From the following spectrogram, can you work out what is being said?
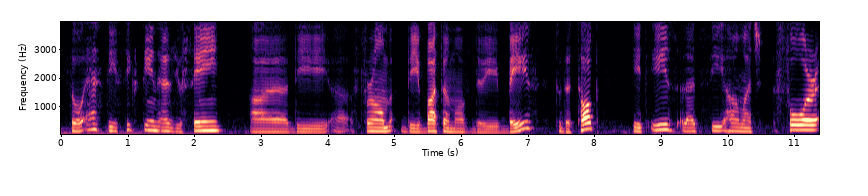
So ST16, as you say, uh, the uh, from the bottom of the base to the top, it is, let's see how much, four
